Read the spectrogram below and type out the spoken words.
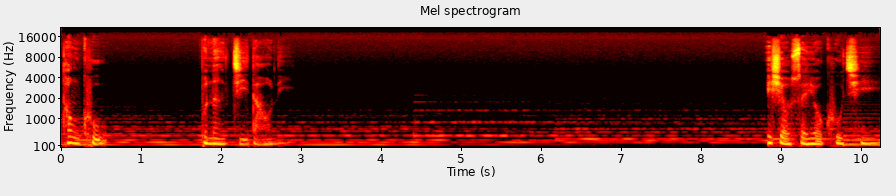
痛苦不能击倒你，一宿虽有哭泣，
